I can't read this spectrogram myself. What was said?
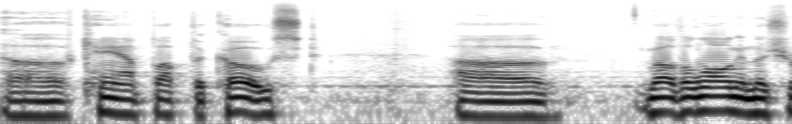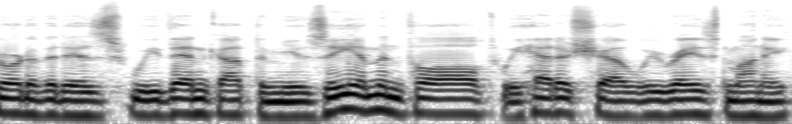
of camp up the coast. Uh, well, the long and the short of it is, we then got the museum involved. We had a show. We raised money.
